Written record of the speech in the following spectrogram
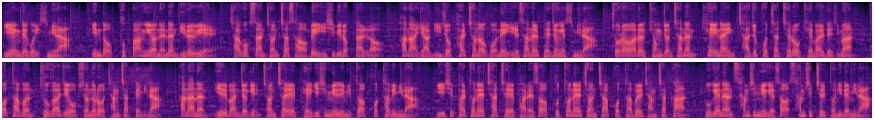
이행되고 있습니다. 인도 국방위원회는 이를 위해 자국산 전차 사업에 21억 달러, 하나 약 2조 8천억 원의 예산을 배정했습니다. 조라와르 경전차는 K9 자주포 차체로 개발되지만 포탑은 두 가지 옵션으로 장착됩니다. 하나는 일반적인 전차의 120mm 포탑입니다. 28톤의 차체에 8에서 9톤의 전차 포탑을 장착한 무게는 36에서 37톤이 됩니다.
